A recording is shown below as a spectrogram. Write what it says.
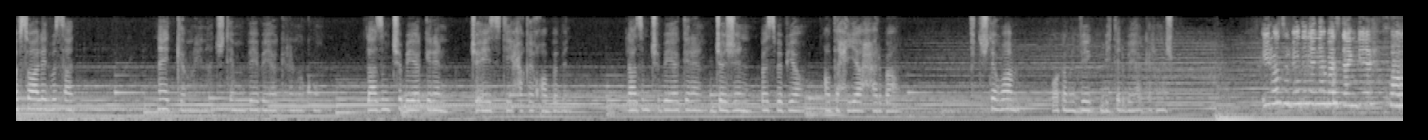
ئەف سوالێت بسات نایتکردێنە شتێم بێ بەیەگرن وەکوم لازم چ بەیەگرن جە ئێستی حەقی خوا ببن لازم چ بەیەگرن جەژن بەس ببیە ئەو دەحیا Işte huam, wakam edvek bihter beya karna shma. Իրոց վեդերը նավաս դանգե խոհ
